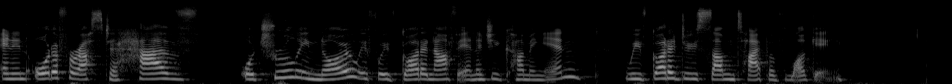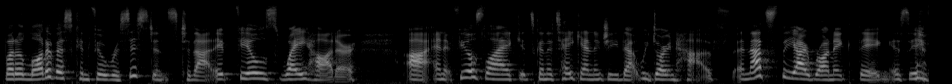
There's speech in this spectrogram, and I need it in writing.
And in order for us to have or truly know if we've got enough energy coming in, we've got to do some type of logging. But a lot of us can feel resistance to that. It feels way harder. Uh, and it feels like it's going to take energy that we don't have. And that's the ironic thing is if,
